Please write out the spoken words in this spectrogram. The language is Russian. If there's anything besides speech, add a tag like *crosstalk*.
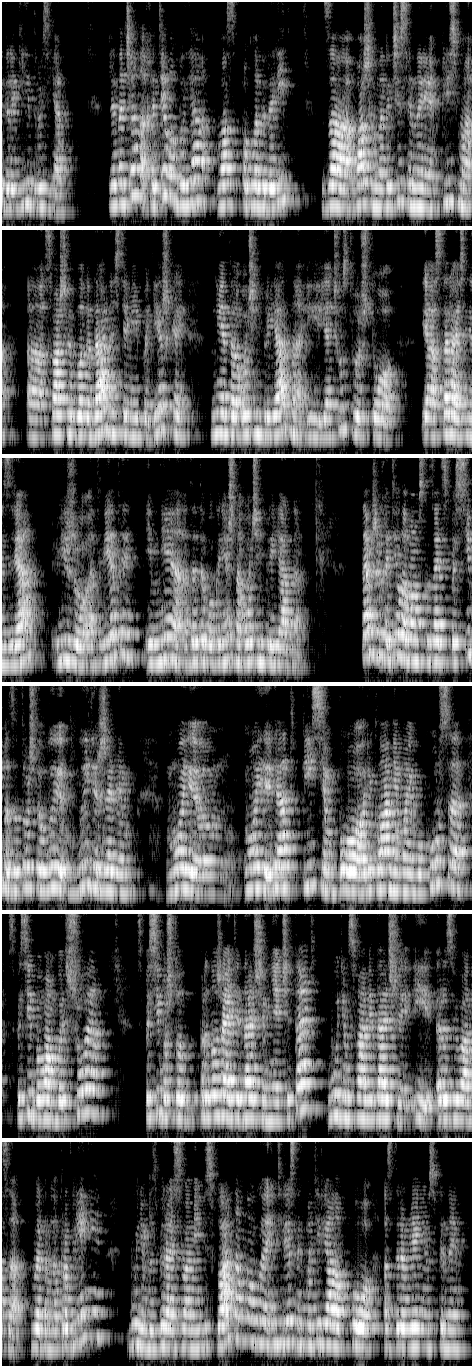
дорогие друзья! Для начала хотела бы я вас поблагодарить за ваши многочисленные письма э, с вашими благодарностями и поддержкой. Мне это очень приятно, и я чувствую, что я стараюсь не зря, вижу ответы, и мне от этого, конечно, очень приятно. Также хотела вам сказать спасибо за то, что вы выдержали мой э, мой ряд писем по рекламе моего курса. Спасибо вам большое. Спасибо, что продолжаете дальше меня читать. Будем с вами дальше и развиваться в этом направлении. Будем разбирать с вами бесплатно много интересных материалов по оздоровлению спины.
